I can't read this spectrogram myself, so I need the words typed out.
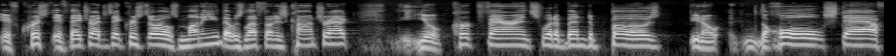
if Chris, if they tried to take Chris Doyle's money that was left on his contract, you know, Kirk Ferentz would have been deposed. You know, the whole staff.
